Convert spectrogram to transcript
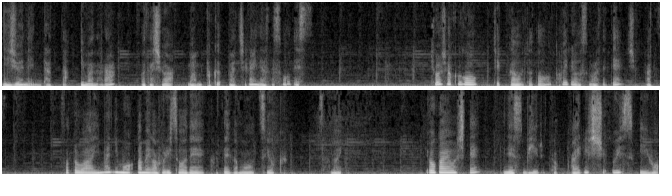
20年経った今なら私は満腹間違いなさそうです。朝食後、チェックアウトとトイレを済ませて出発。外は今にも雨が降りそうで風がもう強く寒い。両替をしてギネスビールとアイリッシュウイスキーを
